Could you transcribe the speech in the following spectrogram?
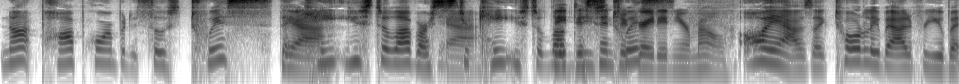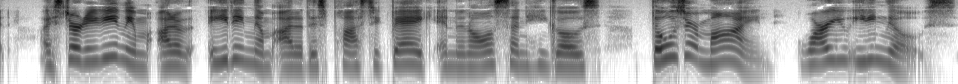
not popcorn, but it's those twists that Yeah. Kate used to love. Our sister Yeah. Kate used to love. They disintegrate in your mouth. Oh yeah, I was like totally bad for you, but I started eating them out of eating them out of this plastic bag, and then all of a sudden he goes, "Those are mine. Why are you eating those?"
